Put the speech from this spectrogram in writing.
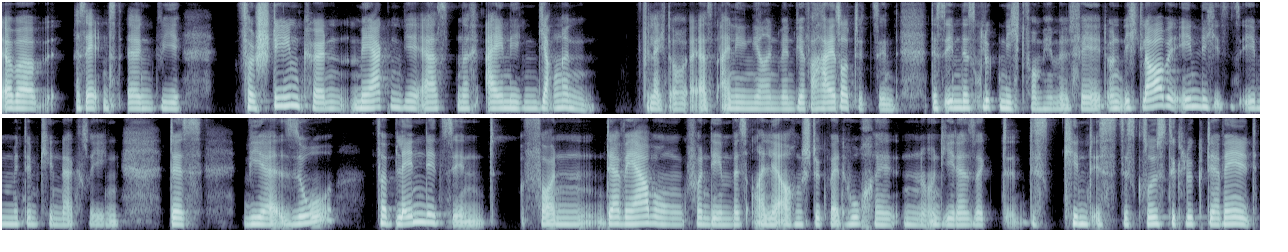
Aber seltenst irgendwie verstehen können, merken wir erst nach einigen Jahren, vielleicht auch erst einigen Jahren, wenn wir verheiratet sind, dass eben das Glück nicht vom Himmel fällt. Und ich glaube, ähnlich ist es eben mit dem Kinderkriegen, dass wir so verblendet sind von der Werbung, von dem, was alle auch ein Stück weit hochhalten und jeder sagt, das Kind ist das größte Glück der Welt,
